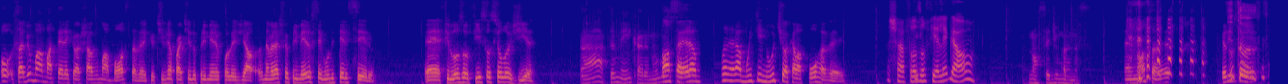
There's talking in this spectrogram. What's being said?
Ô, sabe uma matéria que eu achava uma bosta, velho, que eu tive a partir do primeiro colegial? Na verdade, foi primeiro, segundo e terceiro. É, filosofia e sociologia. Ah, também, cara. eu Não Nossa, gostava. era, mano, era muito inútil aquela porra, velho. Achar a filosofia legal. Nossa, é de humanas. É, nossa, é- eu não Então, sei se isso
